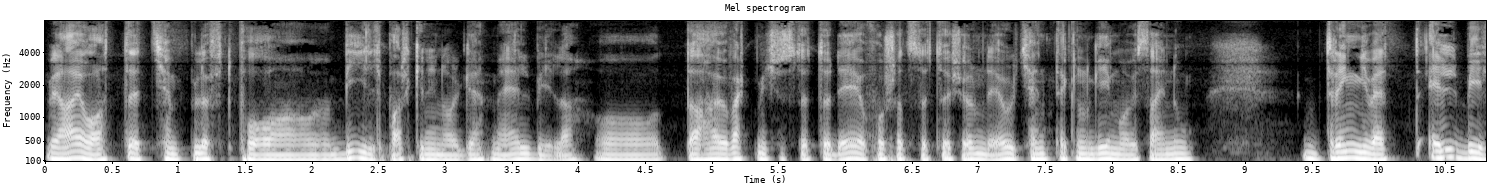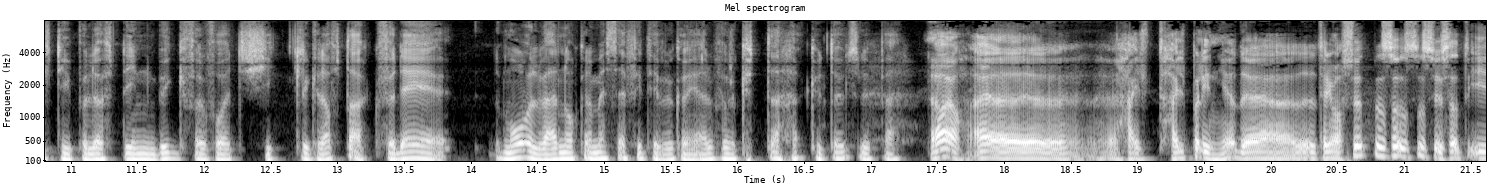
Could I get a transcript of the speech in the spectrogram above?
Vi har jo hatt et kjempeløft på bilparken i Norge med elbiler. og Det har jo vært mye støtte, og det er jo fortsatt støtte, selv om det er jo kjent teknologi. må vi si nå. Trenger vi et elbiltype løft innen bygg for å få et skikkelig krafttak? For det, det må vel være noe av det mest effektive du kan gjøre for å kutte, kutte utslippet? Ja, ja. Helt, helt, på linje. Det, det trenger vi absolutt. Men så, så synes jeg at i,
